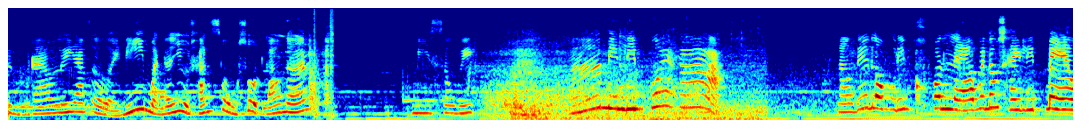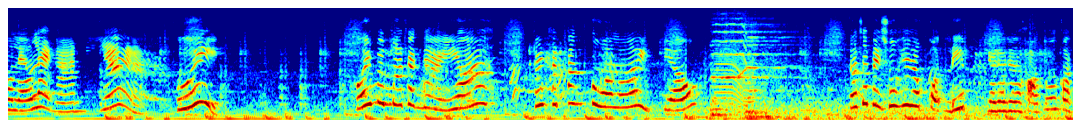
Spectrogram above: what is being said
ถึงแล้วหรือยังเอ่ย นี่เหมือนจะอยู่ชั้นสูงสุดแล้วนะ มีสวิตช์อ่ามีลิฟต์ด้วยค่ะ เราได้ลงลิฟต์คนแล้วไม่ต้องใช้ลิฟต์แมวแล้วแหละงานเนี้ยเฮ้ยเฮ้ยมันมาจากไหนอะไม่ทันตั้งตัวเลย เดี๋ยวน่าจะเป็นช่วงที่เรากดลิฟต์เดี๋ยวเดี๋ยวเดี๋ยวขอตัวก่อน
